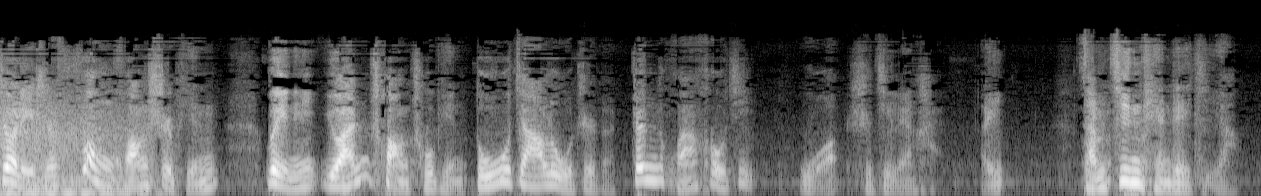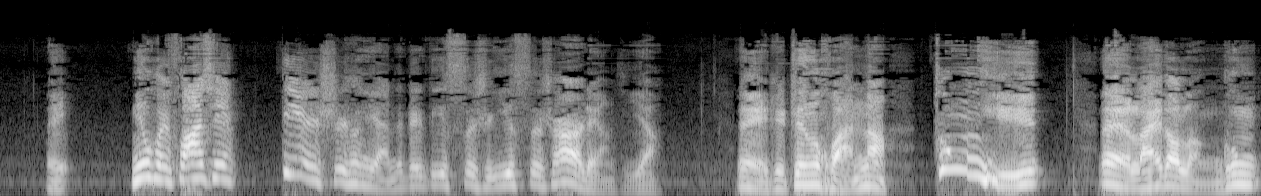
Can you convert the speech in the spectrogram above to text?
这里是凤凰视频为您原创出品、独家录制的《甄嬛后记》，我是纪连海。哎，咱们今天这集呀，哎，您会发现电视上演的这第四十一、四十二两集呀，哎，这甄嬛呢，终于哎来到冷宫，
